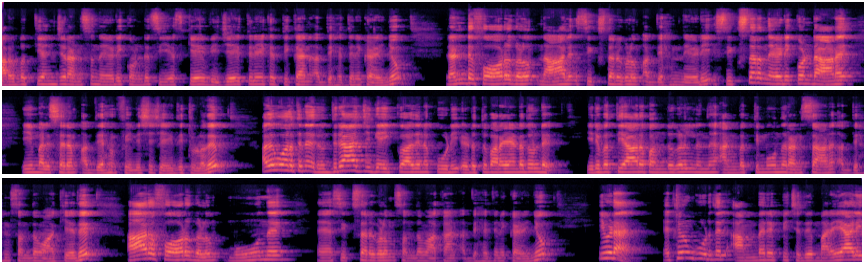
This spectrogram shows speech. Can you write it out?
അറുപത്തിയഞ്ച് റൺസ് നേടിക്കൊണ്ട് സി എസ് കെ വിജയത്തിലേക്ക് എത്തിക്കാൻ അദ്ദേഹത്തിന് കഴിഞ്ഞു. രണ്ട് ഫോറുകളും നാല് സിക്സറുകളും അദ്ദേഹം നേടി. സിക്സർ നേടിക്കൊണ്ടാണ് ഈ മത്സരം അദ്ദേഹം ഫിനിഷ് ചെയ്തിട്ടുള്ളത്. അതുപോലെ തന്നെ രുദ്രാജ് ഗെയ്ക്വാദിനെ കൂടി എടുത്തു പറയേണ്ടതുണ്ട്. ഇരുപത്തിയാറ് പന്തുകളിൽ നിന്ന് അൻപത്തിമൂന്ന് റൺസാണ് അദ്ദേഹം സ്വന്തമാക്കിയത്. ആറ് ഫോറുകളും മൂന്ന് സിക്സറുകളും സ്വന്തമാക്കാൻ അദ്ദേഹത്തിന് കഴിഞ്ഞു. ഇവിടെ ഏറ്റവും കൂടുതൽ അമ്പരപ്പിച്ചത് മലയാളി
